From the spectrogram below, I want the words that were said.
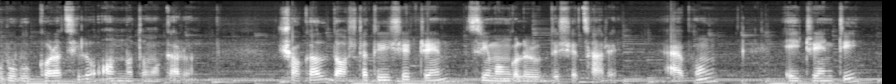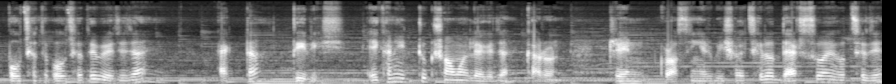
উপভোগ করা ছিল অন্যতম কারণ। সকাল দশটা তিরিশে ট্রেন শ্রীমঙ্গলের উদ্দেশ্যে ছাড়ে এবং এই ট্রেনটি পৌঁছাতে পৌঁছাতে বেজে যায় একটা তিরিশ। এখানে একটু সময় লেগে যায়, কারণ ট্রেন ক্রসিংয়ের বিষয় ছিল। দ্যাটস ওয়াই হচ্ছে যে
